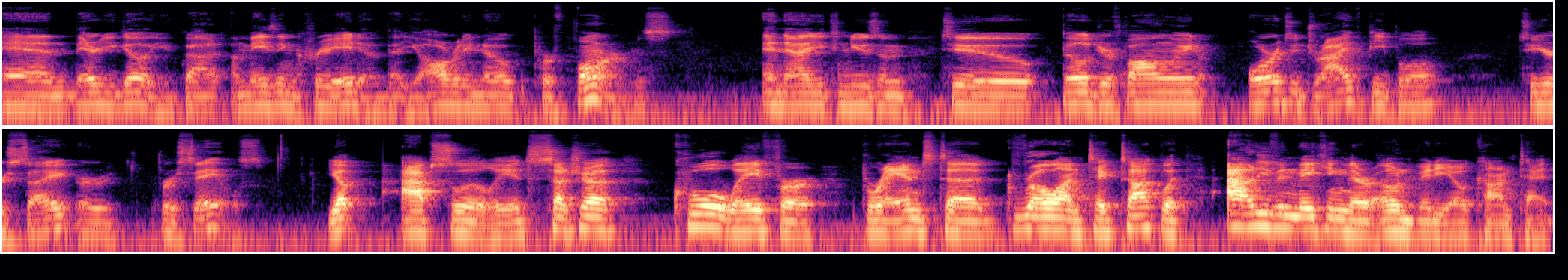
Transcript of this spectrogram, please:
And there you go. You've got amazing creative that you already know performs and now you can use them to build your following or to drive people to your site or for sales. Yep, absolutely. It's such a cool way for brands to grow on TikTok without even making their own video content.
